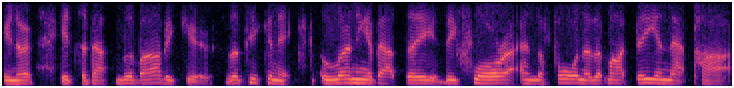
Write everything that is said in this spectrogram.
You know, it's about the barbecue, the picnic, learning about the, the flora and the fauna that might be in that park.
